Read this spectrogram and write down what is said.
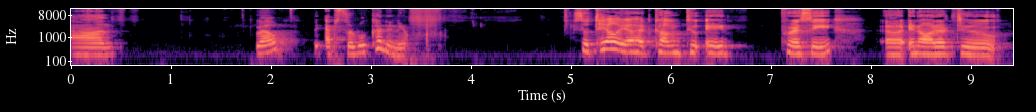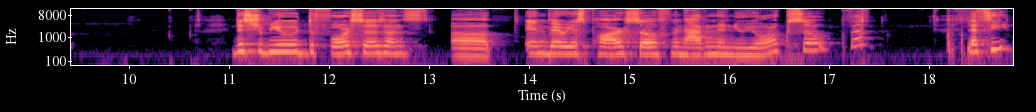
and well, the episode will continue. So Thalia had come to aid Percy uh, in order to distribute the forces and uh, in various parts of Manhattan and New York. So, well, let's see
